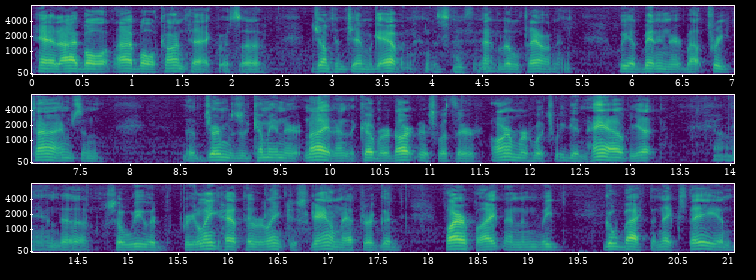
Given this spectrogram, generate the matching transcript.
had eyeball eyeball contact with uh, Jumping Jim Gavin, this, I see. that little town, and we had been in there about three times, and the Germans would come in there at night under the cover of darkness with their armor, which we didn't have yet, Yeah. and uh, so we would relink, have to relinquish ground after a good firefight, and then we'd go back the next day and,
